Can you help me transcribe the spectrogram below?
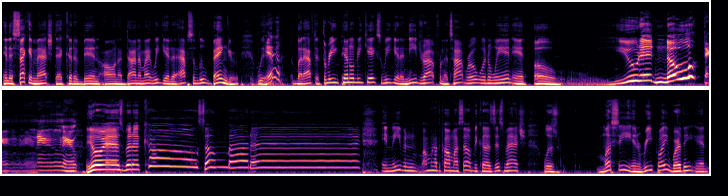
In the second match that could have been on a dynamite, we get an absolute banger. We- Yeah. But after three penalty kicks, we get a knee drop from the top rope with a win. And oh, you didn't know? Your ass better call somebody. And even I'm gonna have to call myself because this match was must see and replay worthy, and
